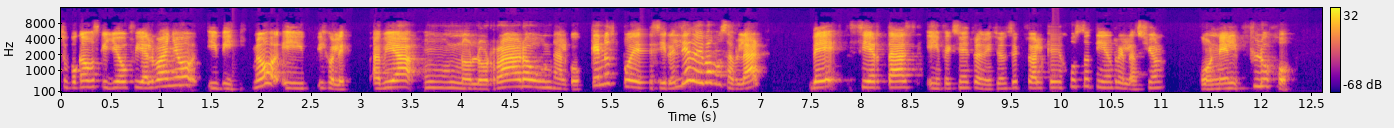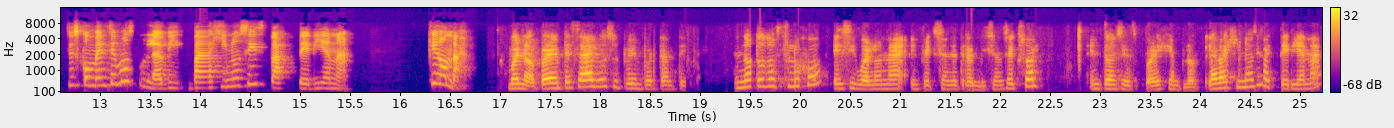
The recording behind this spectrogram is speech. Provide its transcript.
supongamos que yo fui al baño y vi, ¿no? Y, híjole, había un olor raro, un algo. ¿Qué nos puede decir? El día de hoy vamos a hablar de ciertas infecciones de transmisión sexual que justo tienen relación con el flujo. Entonces, comencemos con la vaginosis bacteriana. ¿Qué onda? Bueno, para empezar, algo súper importante. No todo flujo es igual a una infección de transmisión sexual. Entonces, por ejemplo, la vaginosis bacteriana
